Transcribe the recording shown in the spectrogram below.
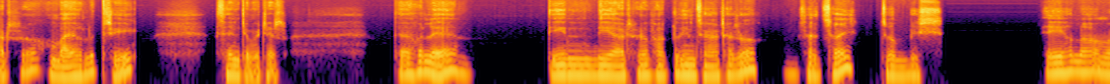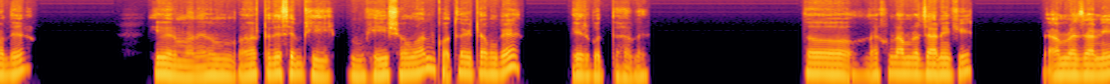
আঠারো বাই হলো থ্রি সেন্টিমিটার। তাহলে তিন দিয়ে আঠারো ভাগ তিন ছয় আঠারো, চার ছয়, চব্বিশ। এই হলো আমাদের ইউ এর মান এবং আরেকটা দিয়েছে ভি ভি সমান কত এটা আমাকে বের করতে হবে। তো এখন আমরা জানি কি? আমরা জানি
